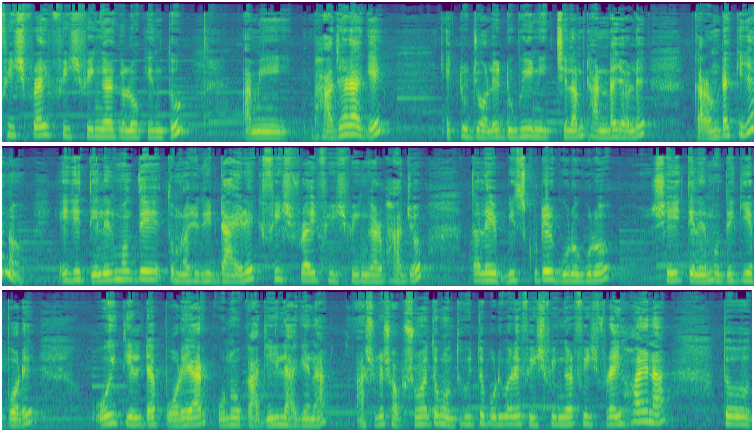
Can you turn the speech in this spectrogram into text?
ফিশ ফ্রাই, ফিশ ফিঙ্গারগুলো কিন্তু আমি ভাজার আগে একটু জলে ডুবিয়ে নিচ্ছিলাম, ঠান্ডা জলে। কারণটা কি জানো? এই যে তেলের মধ্যে তোমরা যদি direct fish fry fish finger ভাজো, তাহলে বিস্কুটের গুঁড়ো গুঁড়ো সেই তেলের মধ্যে গিয়ে পড়ে। ওই তেলটা পরে আর কোনো কাজেই লাগে না। আসলে সবসময় তো মধ্যবিত্ত পরিবারে ফিশ ফিঙ্গার ফিশ ফ্রাই হয় না। তো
